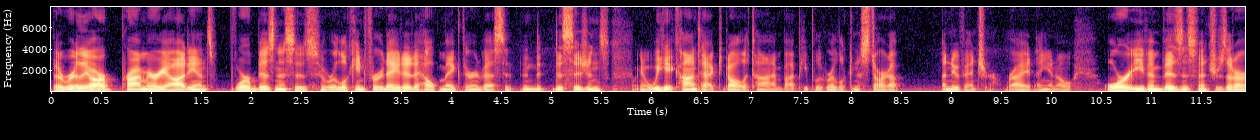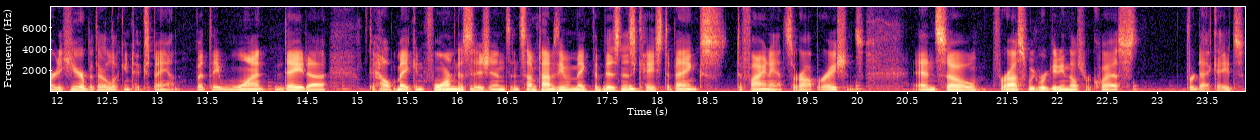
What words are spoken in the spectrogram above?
But really, our primary audience were businesses who were looking for data to help make their investment decisions. You know, we get contacted all the time by people who are looking to start up a new venture, right? You know, or even business ventures that are already here, but they're looking to expand. But they want data to help make informed decisions and sometimes even make the business case to banks to finance their operations. And so for us, we were getting those requests for decades,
